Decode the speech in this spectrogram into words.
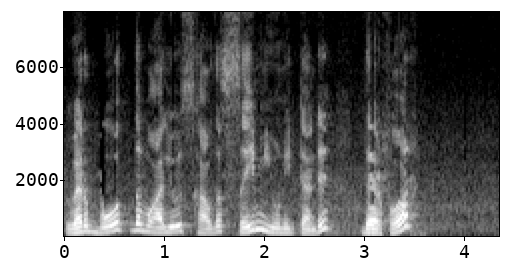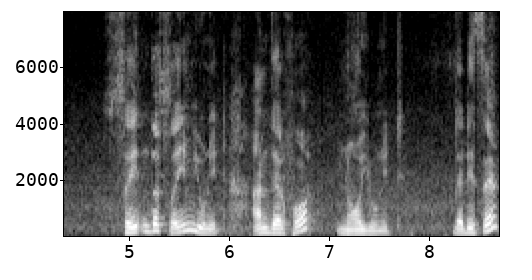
where both the values have the same unit and therefore same the same unit and therefore no unit. That is a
